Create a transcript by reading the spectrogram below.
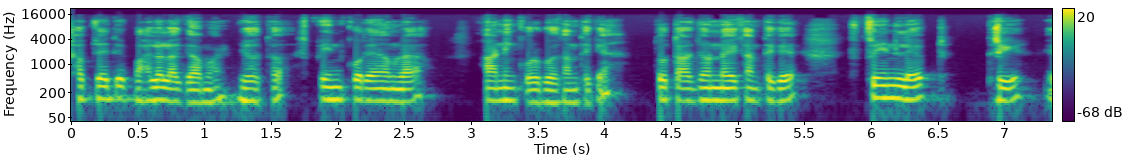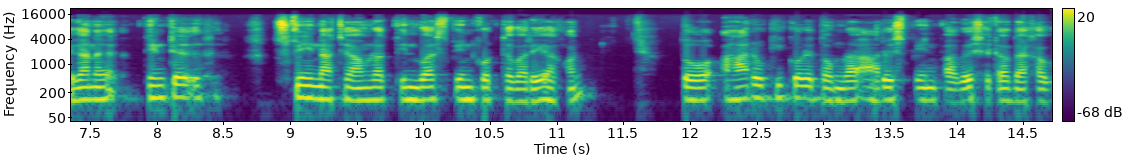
সবচাইতে ভালো লাগে আমার যেহেতু স্পিন করে আমরা আর্নিং করব এখান থেকে। তো তার জন্য এখান থেকে স্পিন লেফট থ্রি এখানে তিনটে স্পিন আছে, আমরা তিনবার স্পিন করতে পারি এখন। তো আরও কি করে তোমরা আরও স্পিন পাবে সেটা দেখাবো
